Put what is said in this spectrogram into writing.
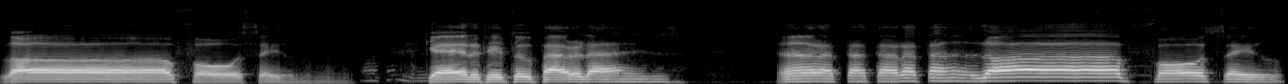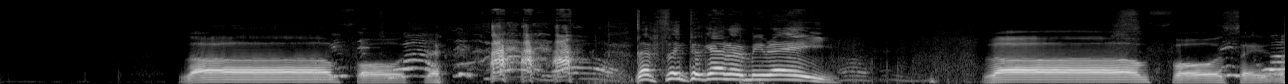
Love for sale. Get a trip to paradise. Ah-ra-ta-ta-ra-ta. Love for sale. Love for sale. Let's sleep together, Mireille. Love for sale.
